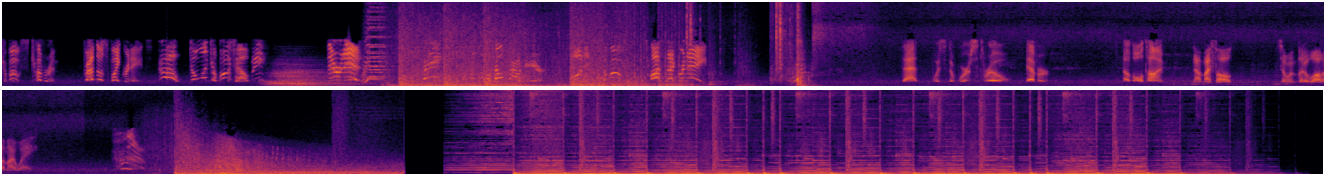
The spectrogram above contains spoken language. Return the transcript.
Caboose, cover him. Grab those spike grenades. No! Don't let Caboose help me! There it is! Hey! I'm a little help out here! On it, Caboose! Toss that grenade! That was the worst throw ever. Of all time. Not my fault. Someone put a wall in my way.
